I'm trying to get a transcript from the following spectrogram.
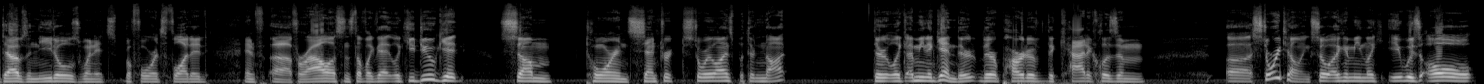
Dabs and Needles when it's before it's flooded, and uh, Feralas and stuff like that. Like you do get some Tauren centric storylines, but they're not. They're like I mean, again, they're they're part of the Cataclysm uh, storytelling. So like I mean, like it was all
